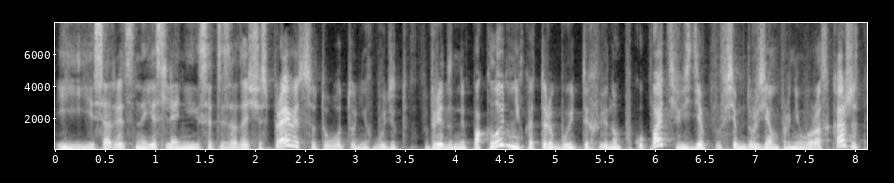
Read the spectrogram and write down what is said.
И, соответственно, если они с этой задачей справятся, то вот у них будет преданный поклонник, который будет их вино покупать, везде всем друзьям про него расскажет,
